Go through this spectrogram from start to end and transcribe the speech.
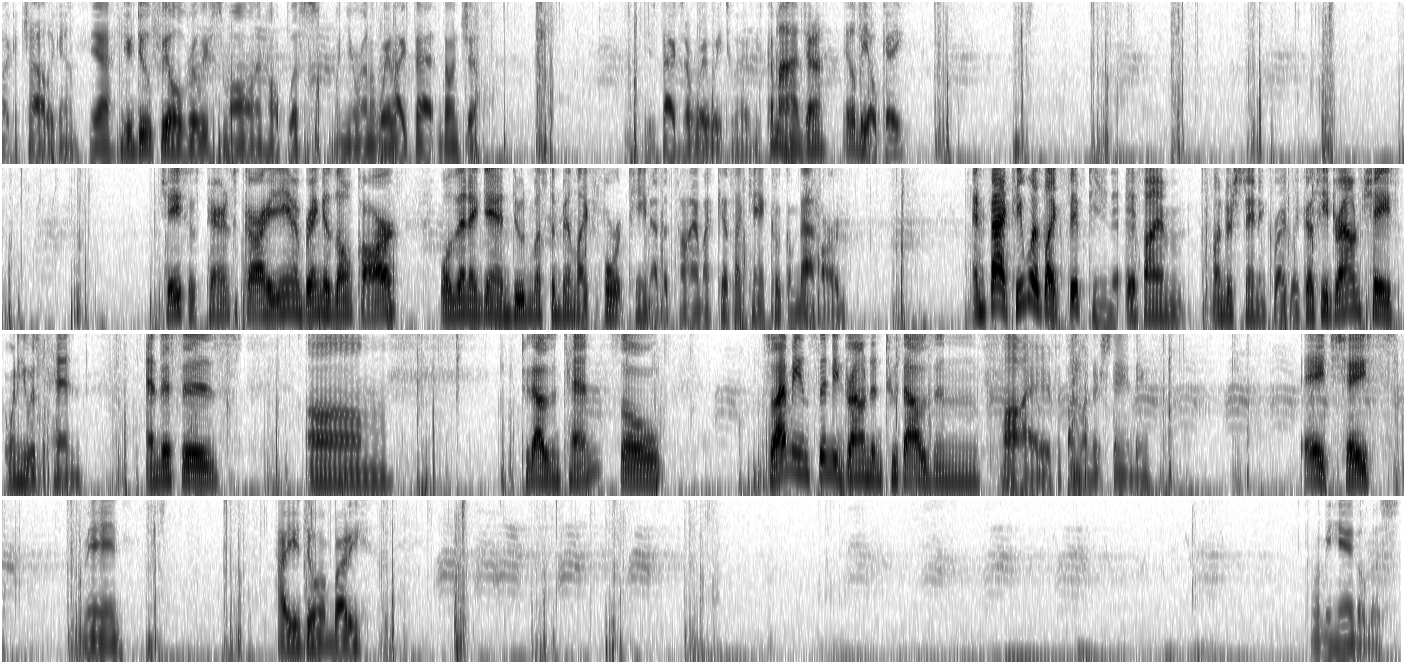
Like a child again. Yeah, you do feel really small and helpless when you run away like that, don't you? These bags are way, way too heavy. Come on, Jenna. It'll be okay. Chase his parents' car. He didn't even bring his own car. Well, then again, dude must have been like 14 at the time. I guess I can't cook him that hard. In fact, he was like 15, if I'm understanding correctly. Because he drowned Chase when he was 10. And this is... Um... 2010? So... So that means Sydney drowned in 2005, if I'm understanding. Hey, Chase. Man. How you doing, buddy? Let me handle this.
